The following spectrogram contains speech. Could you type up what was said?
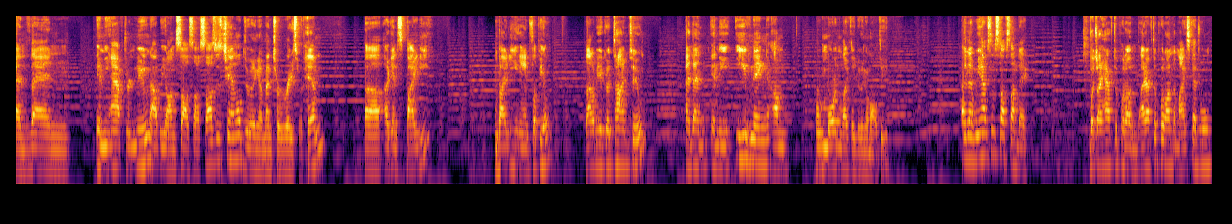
and then in the afternoon I'll be on Saw Saw Saw's channel doing a mentor race with him uh, against Bitey, Bitey and Flipeel. That'll be a good time too. And then in the evening, we're more than likely doing a multi. And then we have some stuff Sunday, which I have to put on. I have to put onto my schedule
